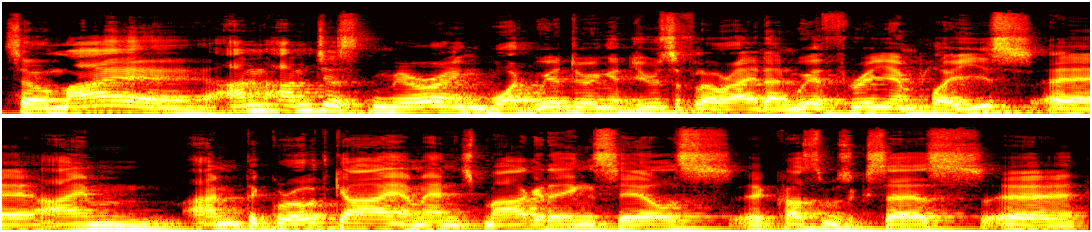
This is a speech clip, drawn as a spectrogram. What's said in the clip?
so my uh, I'm I'm just mirroring what we're doing at Userflow right and we're three employees. Uh, I'm I'm the growth guy. I manage marketing, sales, uh, customer success. Uh,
